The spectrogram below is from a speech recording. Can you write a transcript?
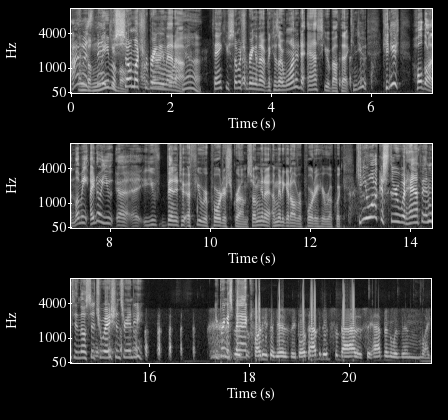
I was. Thank you so much for bringing that up. Yeah. Thank you so much for bringing that up because I wanted to ask you about that. Can you can you hold on? Let me. I know you uh, you've been into a few reporter scrums, so I'm gonna I'm gonna get all reporter here real quick. Can you walk us through what happened in those situations, Randy? You bring us back. The funny thing is, they both happened in Sabattus. They happened within like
